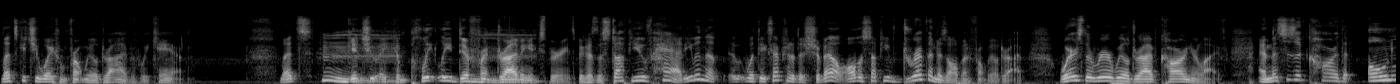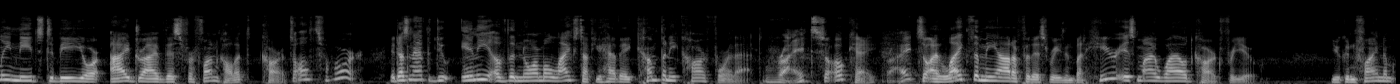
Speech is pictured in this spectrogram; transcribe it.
let's get you away from front wheel drive if we can. Let's get you a Hmm. completely different driving experience because the stuff you've had, even the, with the exception of the Chevelle, all the stuff you've driven has all been front wheel drive. Where's the rear wheel drive car in your life? And this is a car that only needs to be your I drive this for fun call. That car. It's all it's for. It doesn't have to do any of the normal life stuff. You have a company car for that. right. So okay. Right. So I like the Miata for this reason, but here is my wild card for you. You can find them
